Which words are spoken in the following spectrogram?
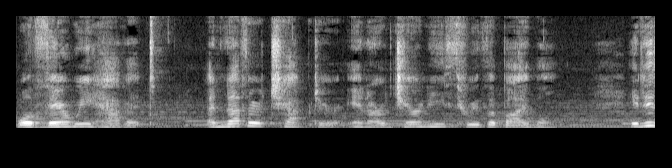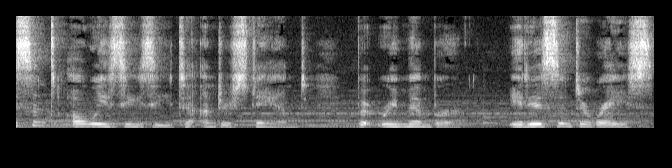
Well, there we have it, another chapter in our journey through the Bible. It isn't always easy to understand, but remember, it isn't a race,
